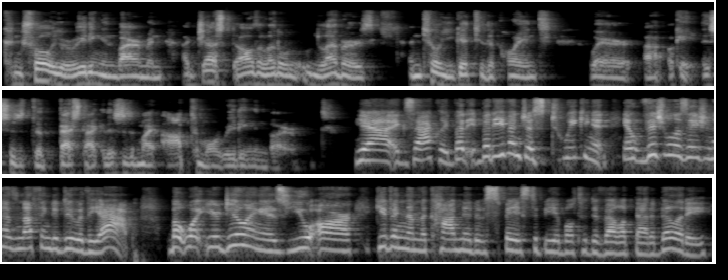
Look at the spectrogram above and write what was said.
control your reading environment, adjust all the little levers until you get to the point where uh, okay, this is the best I can. This is my optimal reading environment. Yeah, exactly. But but even just tweaking it, you know, visualization has nothing to do with the app. But what you're doing is you are giving them the cognitive space to be able to develop that ability.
